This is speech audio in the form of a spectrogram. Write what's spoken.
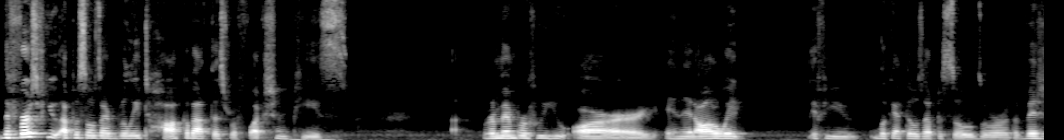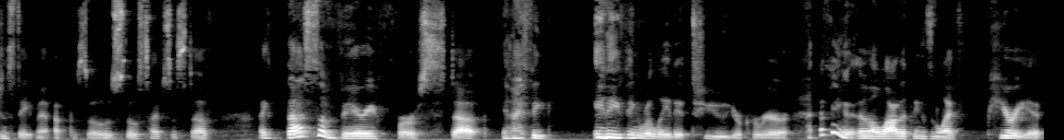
The first few episodes, I really talk about this reflection piece. Remember who you are, and then all the way if you look at those episodes or the vision statement episodes, those types of stuff, like that's the very first step. And I think anything related to your career, I think in a lot of things in life, period,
